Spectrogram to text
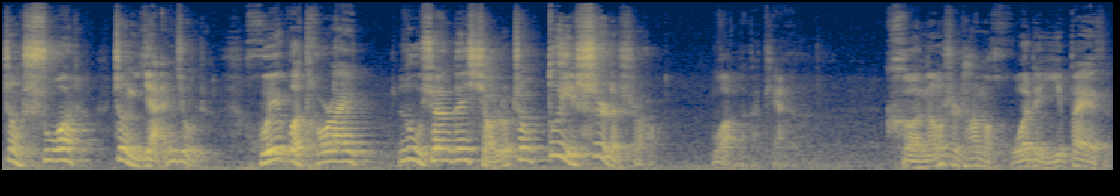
正说着，正研究着，回过头来，陆轩跟小刘正对视的时候，我了个天！可能是他们活这一辈子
